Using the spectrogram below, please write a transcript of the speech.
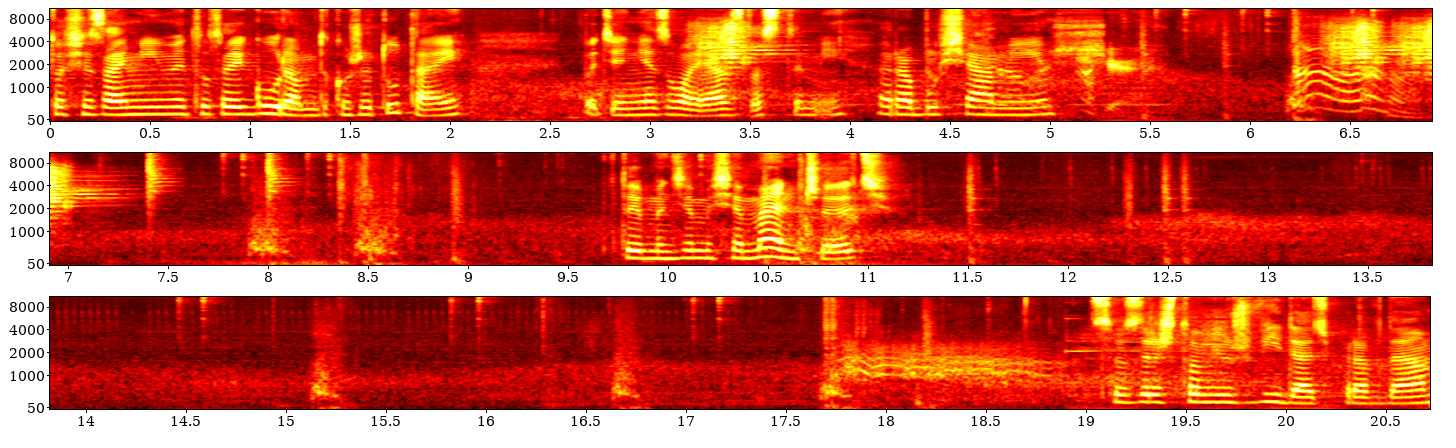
to się zajmijmy tutaj górą. Tylko, że tutaj będzie niezła jazda z tymi rabusiami. Tutaj będziemy się męczyć. Co zresztą już widać, prawda?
